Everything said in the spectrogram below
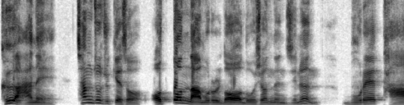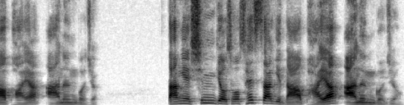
그 안에 창조주께서 어떤 나무를 넣어 놓으셨는지는 물에 다 봐야 아는 거죠. 땅에 심겨서 새싹이 나 봐야 아는 거죠.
